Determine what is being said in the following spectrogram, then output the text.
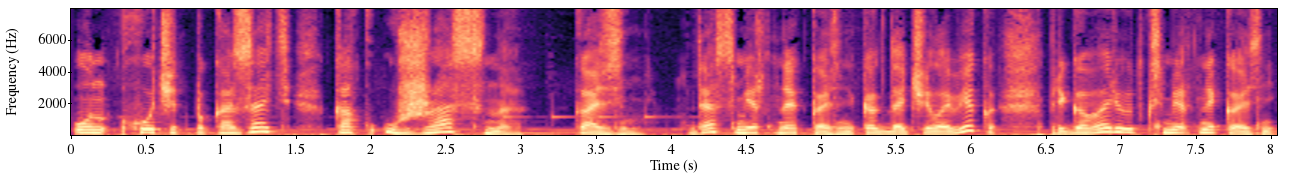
Он хочет показать, как ужасна казнь да, смертная казнь, когда человека приговаривают к смертной казни.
